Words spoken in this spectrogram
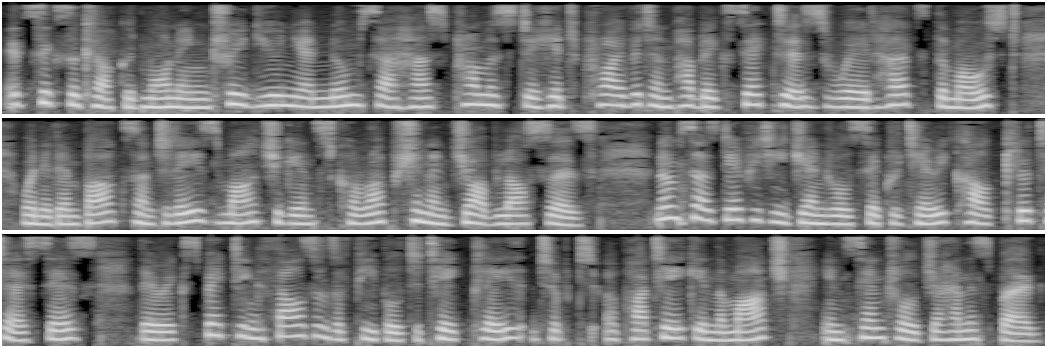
It's six o'clock. Good morning. Trade union NUMSA has promised to hit private and public sectors where it hurts the most when it embarks on today's march against corruption and job losses. NUMSA's Deputy General Secretary Karl Cloete says they're expecting thousands of people to take place to, to partake in the march in central Johannesburg.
